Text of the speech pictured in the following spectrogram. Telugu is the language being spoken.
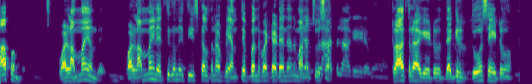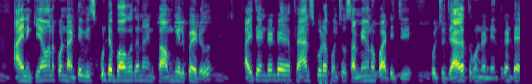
పాప ఉంది వాళ్ళ అమ్మాయి ఉంది. వాళ్ళ అమ్మాయిని ఎత్తుకుని తీసుకెళ్తున్నప్పుడు ఎంత ఇబ్బంది పడ్డాడు అనేది మనం చూసాం. క్లాత్ లాగేయటం దగ్గర దోసేయటం ఉమ్, ఆయన ఇంకేమనకుండా అంటే విసుకుంటే బాగోదని ఆయన కామ్గా వెళ్ళిపోయాడు. అయితే ఏంటంటే ఫ్యాన్స్ కూడా కొంచెం సమయం పాటించి కొంచెం జాగ్రత్తగా ఉండండి. ఎందుకంటే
